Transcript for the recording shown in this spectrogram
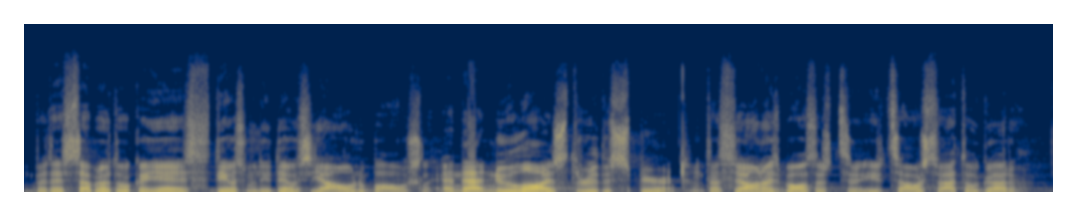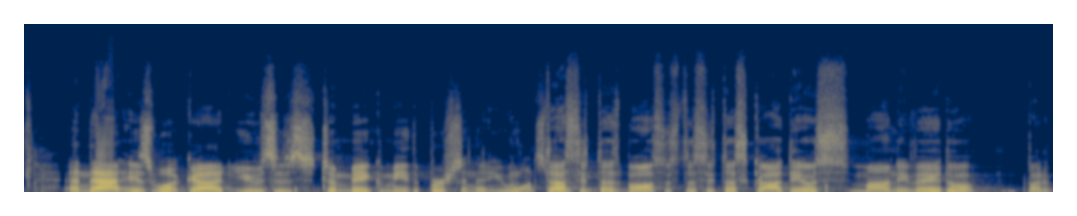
Bet es saprotu to, ka Jēzus, Dievs man ir devis jaunu bausli. and that new law is through the Spirit. Un tas jaunais bauslis c- ir caur svēto garu. And that is what God uses to make me the person that He Un wants me tas to ir be. tas bauslis, tas ir tas, kā Dievs mani veido par,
